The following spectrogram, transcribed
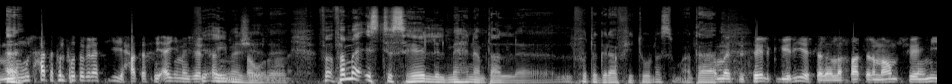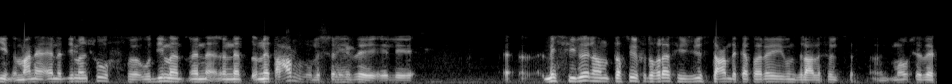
أه. مش حتى في الفوتوغرافي حتى في أي مجال في أي مجال فما استسهال للمهنة نتاع الفوتوغرافي في تونس؟ معناتها فما استسهال كبير ياسر على خاطر ما همش فاهمين. معناها أنا ديما نشوف وديما نتعرضوا للشيء هذا اللي مش في بالهم التصوير فوتوغرافي juste عندك appareil ينزل على فلسة. ماهوش هذاك.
